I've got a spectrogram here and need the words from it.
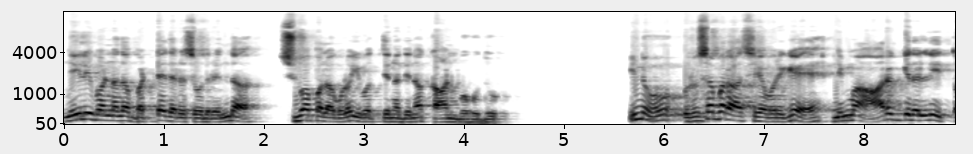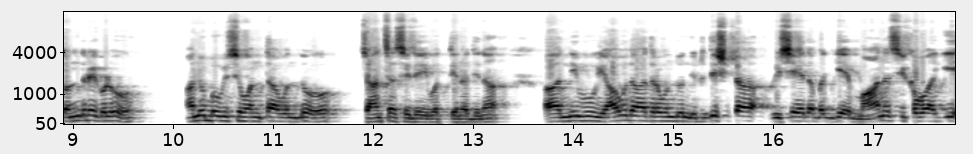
ನೀಲಿ ಬಣ್ಣದ ಬಟ್ಟೆ ಧರಿಸುವುದರಿಂದ ಶುಭ ಫಲಗಳು ಇವತ್ತಿನ ದಿನ ಕಾಣಬಹುದು. ಇನ್ನು ವೃಷಭ ರಾಶಿಯವರಿಗೆ ನಿಮ್ಮ ಆರೋಗ್ಯದಲ್ಲಿ ತೊಂದರೆಗಳು ಅನುಭವಿಸುವಂತ ಒಂದು ಚಾನ್ಸಸ್ ಇದೆ ಇವತ್ತಿನ ದಿನ. ನೀವು ಯಾವುದಾದರ ಒಂದು ನಿರ್ದಿಷ್ಟ ವಿಷಯದ ಬಗ್ಗೆ ಮಾನಸಿಕವಾಗಿ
